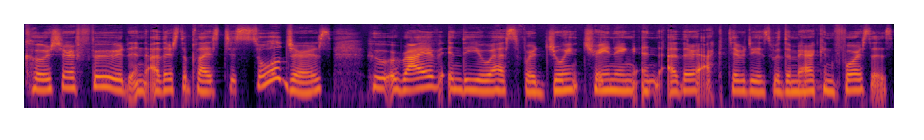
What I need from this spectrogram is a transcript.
kosher food and other supplies to soldiers who arrive in the US for joint training and other activities with American forces.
